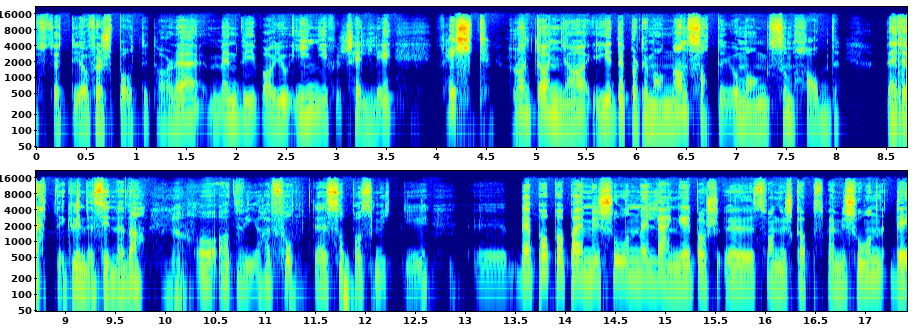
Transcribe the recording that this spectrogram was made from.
70- og først på 80-tallet. Men vi var jo inn i forskjellige felt. Blant annet i departementene satt det jo mange som hadde det rette kvinnesynet. da. Ja. Og at vi har fått til såpass mye uh, med pappapermisjon, med lengre uh, svangerskapspermisjon, det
